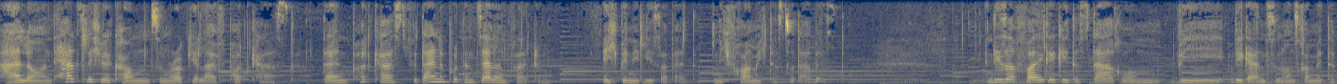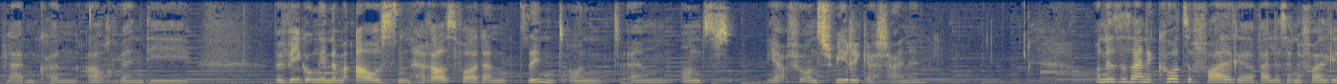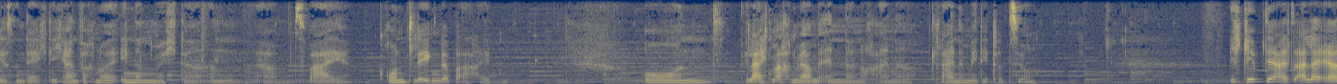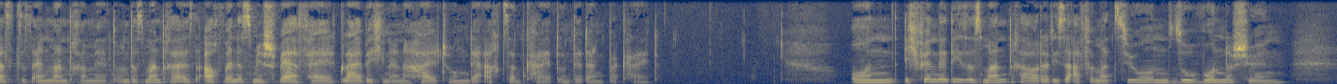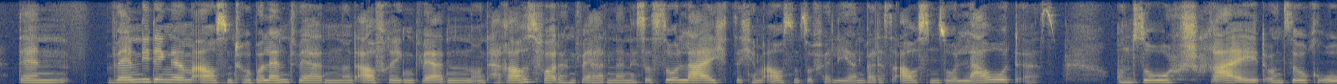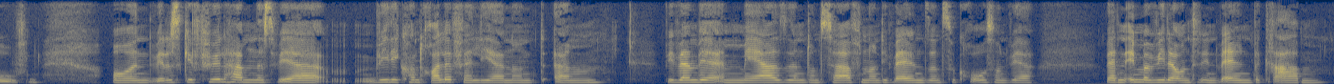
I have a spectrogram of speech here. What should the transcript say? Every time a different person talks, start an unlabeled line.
Hallo und herzlich willkommen zum Rock Your Life Podcast, dein Podcast für deine Potenzialentfaltung. Ich bin Elisabeth und ich freue mich, dass du da bist. In dieser Folge geht es darum, wie wir ganz in unserer Mitte bleiben können, auch wenn die Bewegungen im Außen herausfordernd sind und ähm, uns ja für uns schwierig erscheinen. Und es ist eine kurze Folge, weil es eine Folge ist, in der ich dich einfach nur erinnern möchte an zwei grundlegende Wahrheiten. Und vielleicht machen wir am Ende noch eine kleine Meditation. Ich gebe dir als allererstes ein Mantra mit und das Mantra ist, auch wenn es mir schwer fällt, bleibe ich in einer Haltung der Achtsamkeit und der Dankbarkeit. Und ich finde dieses Mantra oder diese Affirmation so wunderschön, denn wenn die Dinge im Außen turbulent werden und aufregend werden und herausfordernd werden, dann ist es so leicht, sich im Außen zu verlieren, weil das Außen so laut ist und so schreit und so ruft. Und wir das Gefühl haben, dass wir wie die Kontrolle verlieren und ähm, wie wenn wir im Meer sind und surfen und die Wellen sind zu groß und wir werden immer wieder unter den Wellen begraben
